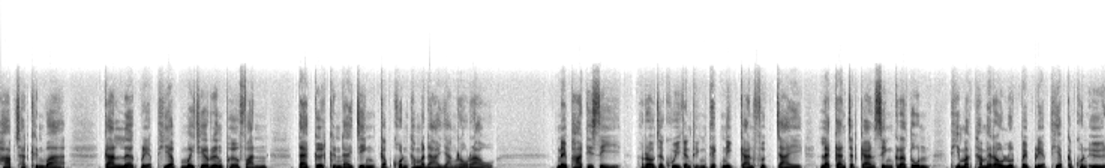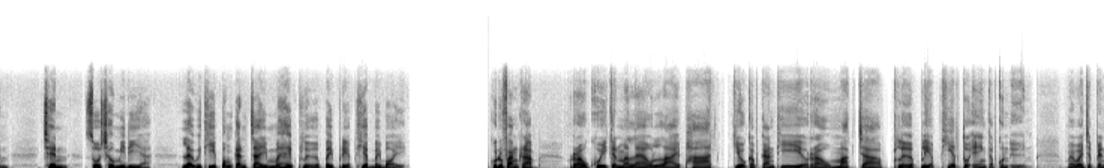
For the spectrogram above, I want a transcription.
ภาพชัดขึ้นว่า การเลิกเปรียบเทียบไม่ใช่เรื่องเพ้อฝัน แต่เกิดขึ้นได้จริงกับคนธรรมดาอย่างเราๆในพาร์ทที่ 4เราจะคุยกันถึงเทคนิคการฝึกใจ และการจัดการสิ่งกระตุ้น ที่มักทำให้เราหลุดไปเปรียบเทียบกับคนอื่น เช่นโซเชียลมีเดียและวิธีป้องกันใจไม่ให้เผลอไปเปรียบเทียบบ่อยๆ คุณผู้ฟังครับ เราคุยกันมาแล้วหลายพาร์ทเกี่ยวกับการที่เรามักจะเผลอเปรียบเทียบตัวเองกับคนอื่น ไม่ว่าจะเป็น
